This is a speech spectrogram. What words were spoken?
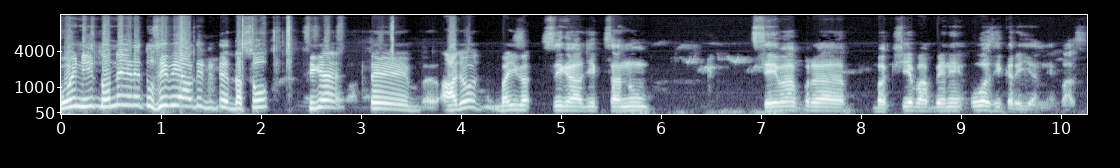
ਕੋਈ ਨਹੀਂ ਦੋਨੇ ਜਣੇ ਤੁਸੀਂ ਵੀ ਆਪਦੀ ਡਿਟੇਲ ਦੱਸੋ ਠੀਕ ਹੈ ਤੇ ਆਜੋ ਬਾਈ ਸਤਿ ਸ਼੍ਰੀ ਅਕਾਲ ਜੀ ਸਾਨੂੰ ਸੇਵਾ ਪਰ ਬਖਸ਼ੀਏ ਬਾਬੇ ਨੇ ਉਹ ਅਸੀਂ ਕਰੀ ਜਾਂਦੇ ਹਾਂ ਬਸ।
